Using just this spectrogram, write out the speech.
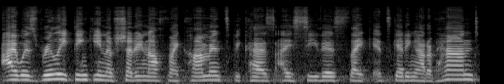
I was really thinking of shutting off my comments because I see this like it's getting out of hand.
